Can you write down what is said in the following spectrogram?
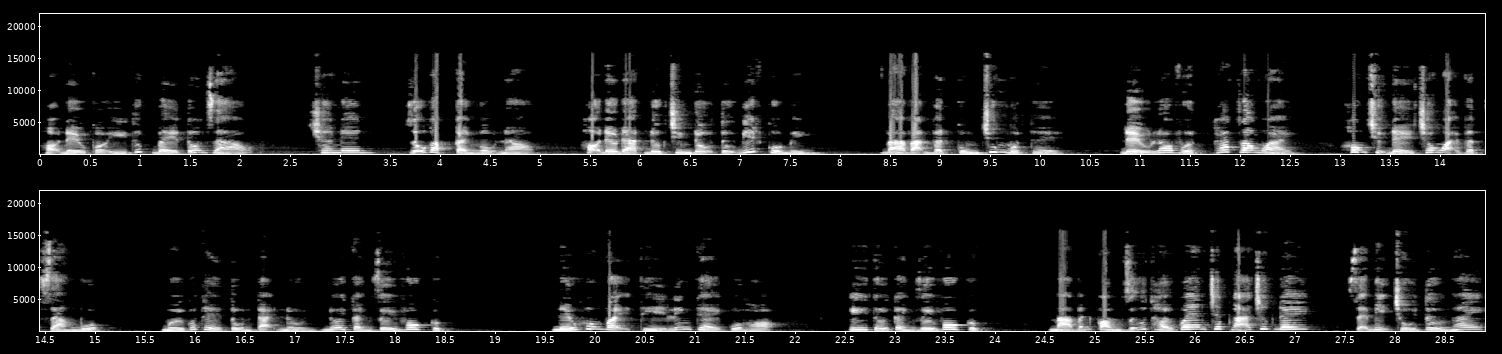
họ đều có ý thức về tôn giáo. Cho nên, dẫu gặp cảnh ngộ nào, họ đều đạt được trình độ tự biết của mình. Và vạn vật cùng chung một thể, đều lo vượt thoát ra ngoài, không chịu để cho ngoại vật ràng buộc, mới có thể tồn tại nổi nơi cảnh giới vô cực. Nếu không vậy thì linh thể của họ, khi tới cảnh giới vô cực, mà vẫn còn giữ thói quen chấp ngã trước đây, sẽ bị chối từ ngay,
